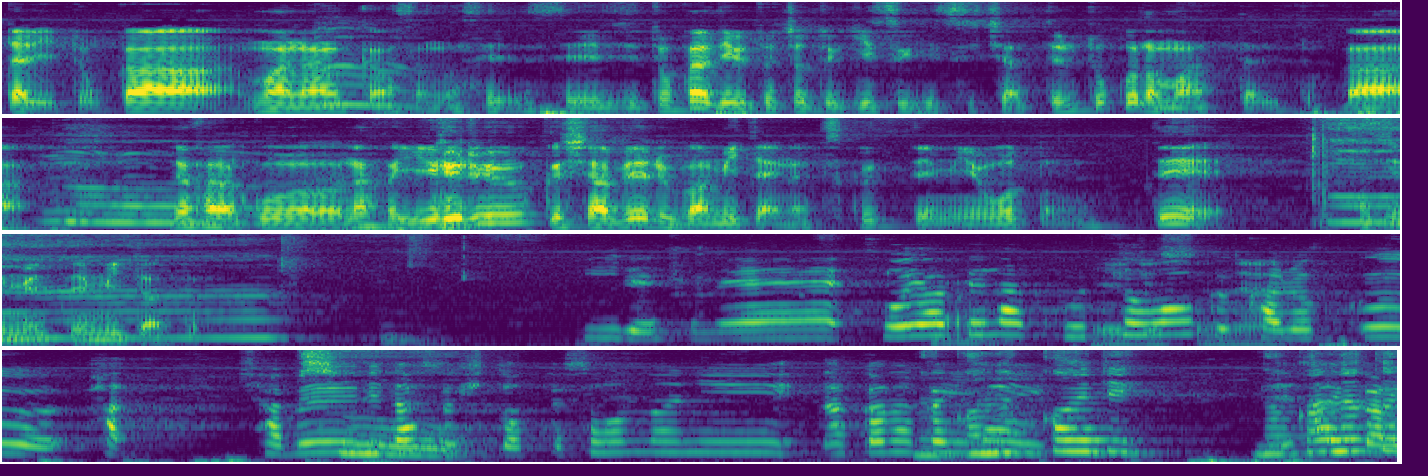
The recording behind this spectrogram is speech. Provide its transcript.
たりとかまあなんかそのせ政治とかで言うとちょっとギスギスしちゃってるところもあったりとかうん。だからこうなんかゆるーく喋る場みたいなの作ってみようと思って始めてみたと。いいですね。そうやってなんかフットワーク軽くは喋り出す人ってそんなになかなかない。かなないかでなかなかで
